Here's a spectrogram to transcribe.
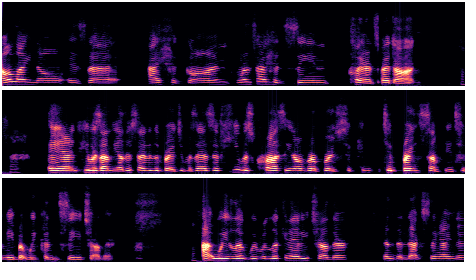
all I know is that I had gone once I had seen Clarence, my dog, Mhm. and he was on the other side of the bridge. It was as if he was crossing over a bridge to to bring something to me, but we couldn't see each other. I, Mhm. we look we were looking at each other, and the next thing I knew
